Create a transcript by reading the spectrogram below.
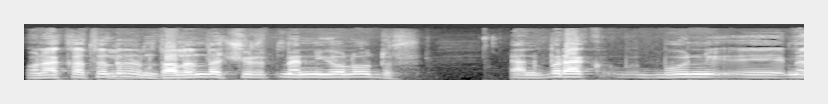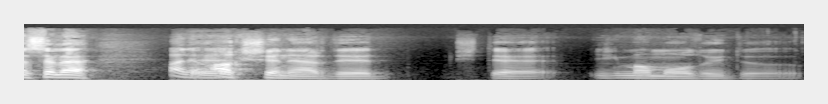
Ona katılırım. Dalında çürütmenin yolu odur. Yani bırak bu e, mesela Hani Ee, Akşener'di, işte İmamoğlu'ydu,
